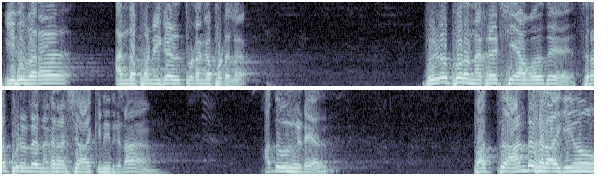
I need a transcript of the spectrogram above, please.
இதுவரை அந்த பணிகள் தொடங்கப்படல. விழுப்புரம் நகராட்சியாவது சிறப்பு நிலை நகராட்சி ஆக்கினீர்களா? அதுவும் கிடையாது. பத்து ஆண்டுகளாகியும்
